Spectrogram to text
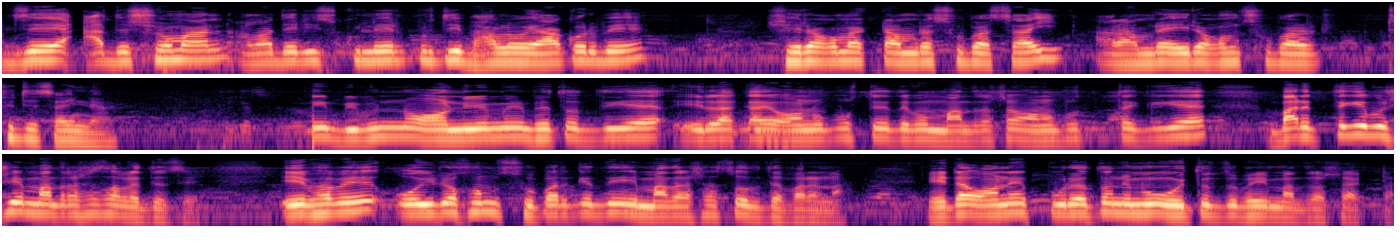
যে আদর্শমান আমাদের স্কুলের প্রতি ভালো ইয়া করবে। সেরকম একটা আমরা সুপার চাই আর আমরা এইরকম সুপার থুতে চাই না। বিভিন্ন অনিয়মের ভেতর দিয়ে এলাকায় অনুপস্থিত এবং মাদ্রাসা অনুপস্থিত গিয়ে বাড়ির থেকে বসে মাদ্রাসা চালাইতেছে। এভাবে ওই রকম সুপারকে দিয়ে এই মাদ্রাসা চলতে পারে না। এটা অনেক পুরাতন এবং ঐতিহ্যবাহী মাদ্রাসা একটা।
